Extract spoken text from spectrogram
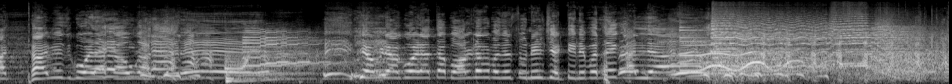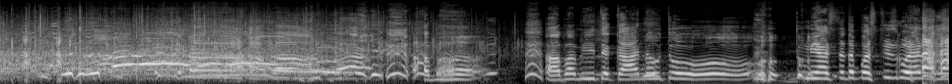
अठ्ठावीस गोळ्या खाऊ घातल्या रे. एवढ्या गोळ्या तर बॉर्डरमध्ये सुनील शेट्टीने पण नाही खाल्ल्या. आबा आबा मी इथे का नव्हतो? तुम्ही असतं तर पस्तीस गोळ्या झाल्या.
